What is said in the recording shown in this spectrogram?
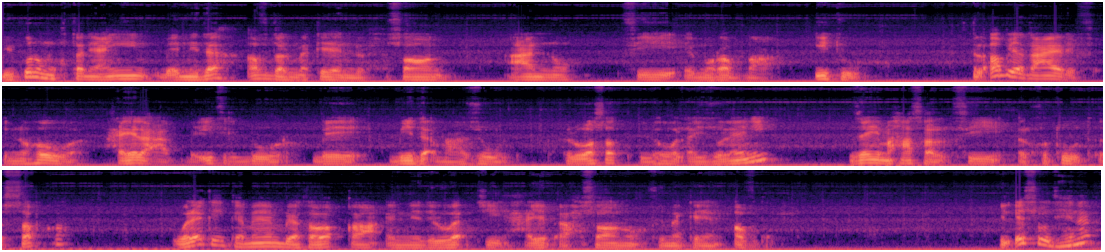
بيكونوا مقتنعين بأن ده أفضل مكان للحصان عنه في المربع. اي 2 الأبيض عارف إن هو هيلعب بقية الدور ببيدق معزول في الوسط اللي هو الأيزولاني زي ما حصل في الخطوط السابقة. ولكن كمان بيتوقع إن دلوقتي هيبقى حصانه في مكان أفضل. الأسود هنا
